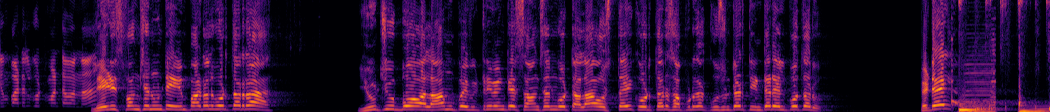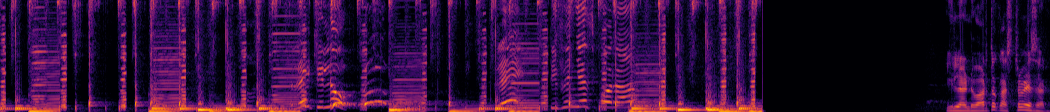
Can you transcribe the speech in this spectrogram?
ఏం పాటలు కొట్టమంటావన్నా? లేడీస్ ఫంక్షన్ ఉంటే ఏం పాటలు కొడతారా యూట్యూబ్ పోవాలా ముప్పై విక్టరీ వెంకటేష్ సాంగ్స్ అని కొట్టాలా వస్తాయి కొడతారు సపోర్ట్గా కూర్చుంటారు తింటారు వెళ్ళిపోతారు. పెట్టాయి! చేసుకోరా? ఇలాంటి వారితో కష్టమే సార్.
